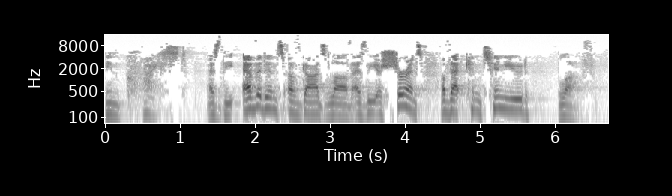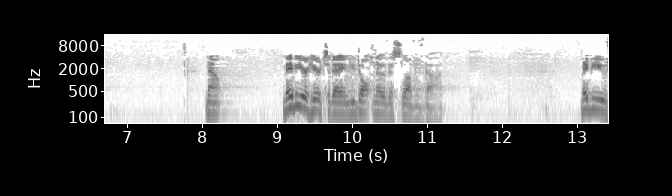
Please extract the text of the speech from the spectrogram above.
in Christ as the evidence of God's love, as the assurance of that continued love. Now, maybe you're here today and you don't know this love of God. Maybe you've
